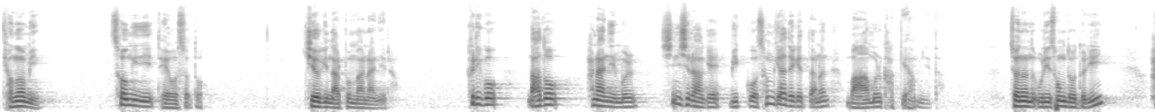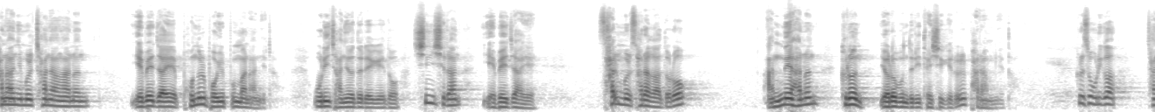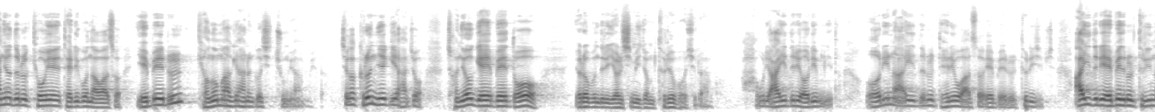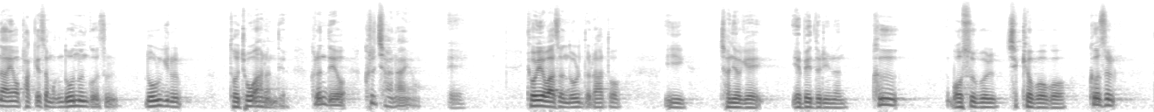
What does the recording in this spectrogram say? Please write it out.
경험이 성인이 되어서도 기억이 날 뿐만 아니라 그리고 나도 하나님을 신실하게 믿고 섬겨야 되겠다는 마음을 갖게 합니다. 저는 우리 성도들이 하나님을 찬양하는 예배자의 본을 보일 뿐만 아니라 우리 자녀들에게도 신실한 예배자의 삶을 살아가도록 안내하는 그런 여러분들이 되시기를 바랍니다. 그래서 우리가 자녀들을 교회에 데리고 나와서 예배를 경험하게 하는 것이 중요합니다. 제가 그런 얘기 하죠. 저녁 예배도 여러분들이 열심히 좀 드려보시라고. 아, 우리 아이들이 어립니다. 어린 아이들을 데려와서 예배를 드리십시오. 아이들이 예배를 드리나요? 밖에서 막 노는 것을 놀기를 더 좋아하는데요. 그런데요, 그렇지 않아요. 예. 교회 와서 놀더라도 이 저녁에 예배 드리는 그 모습을 지켜보고 그것을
